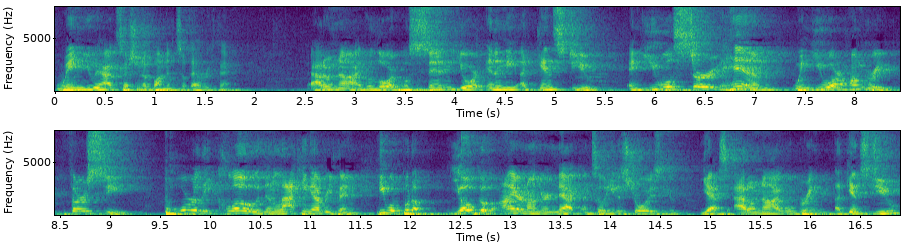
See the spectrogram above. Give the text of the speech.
when you had such an abundance of everything. Adonai, the Lord, will send your enemy against you, and you will serve him when you are hungry, thirsty, poorly clothed, and lacking everything. He will put a yoke of iron on your neck until he destroys you. Yes, Adonai will bring against you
